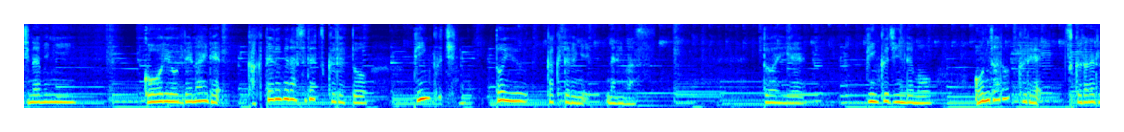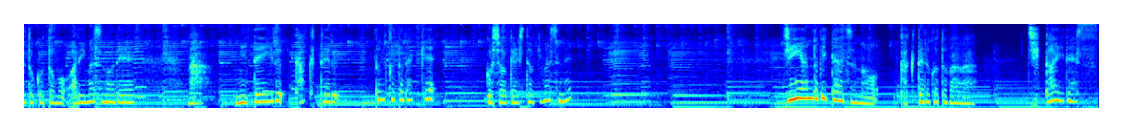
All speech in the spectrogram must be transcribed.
ちなみに氷を入れないでカクテルグラスで作るとピンクジンというカクテルになります。とはいえピンクジンでもオン・ザ・ロックで作られるとこともありますのでまあ似ているカクテルということだけご紹介しておきますね。ジンビターズのカクテル言葉は次回です。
